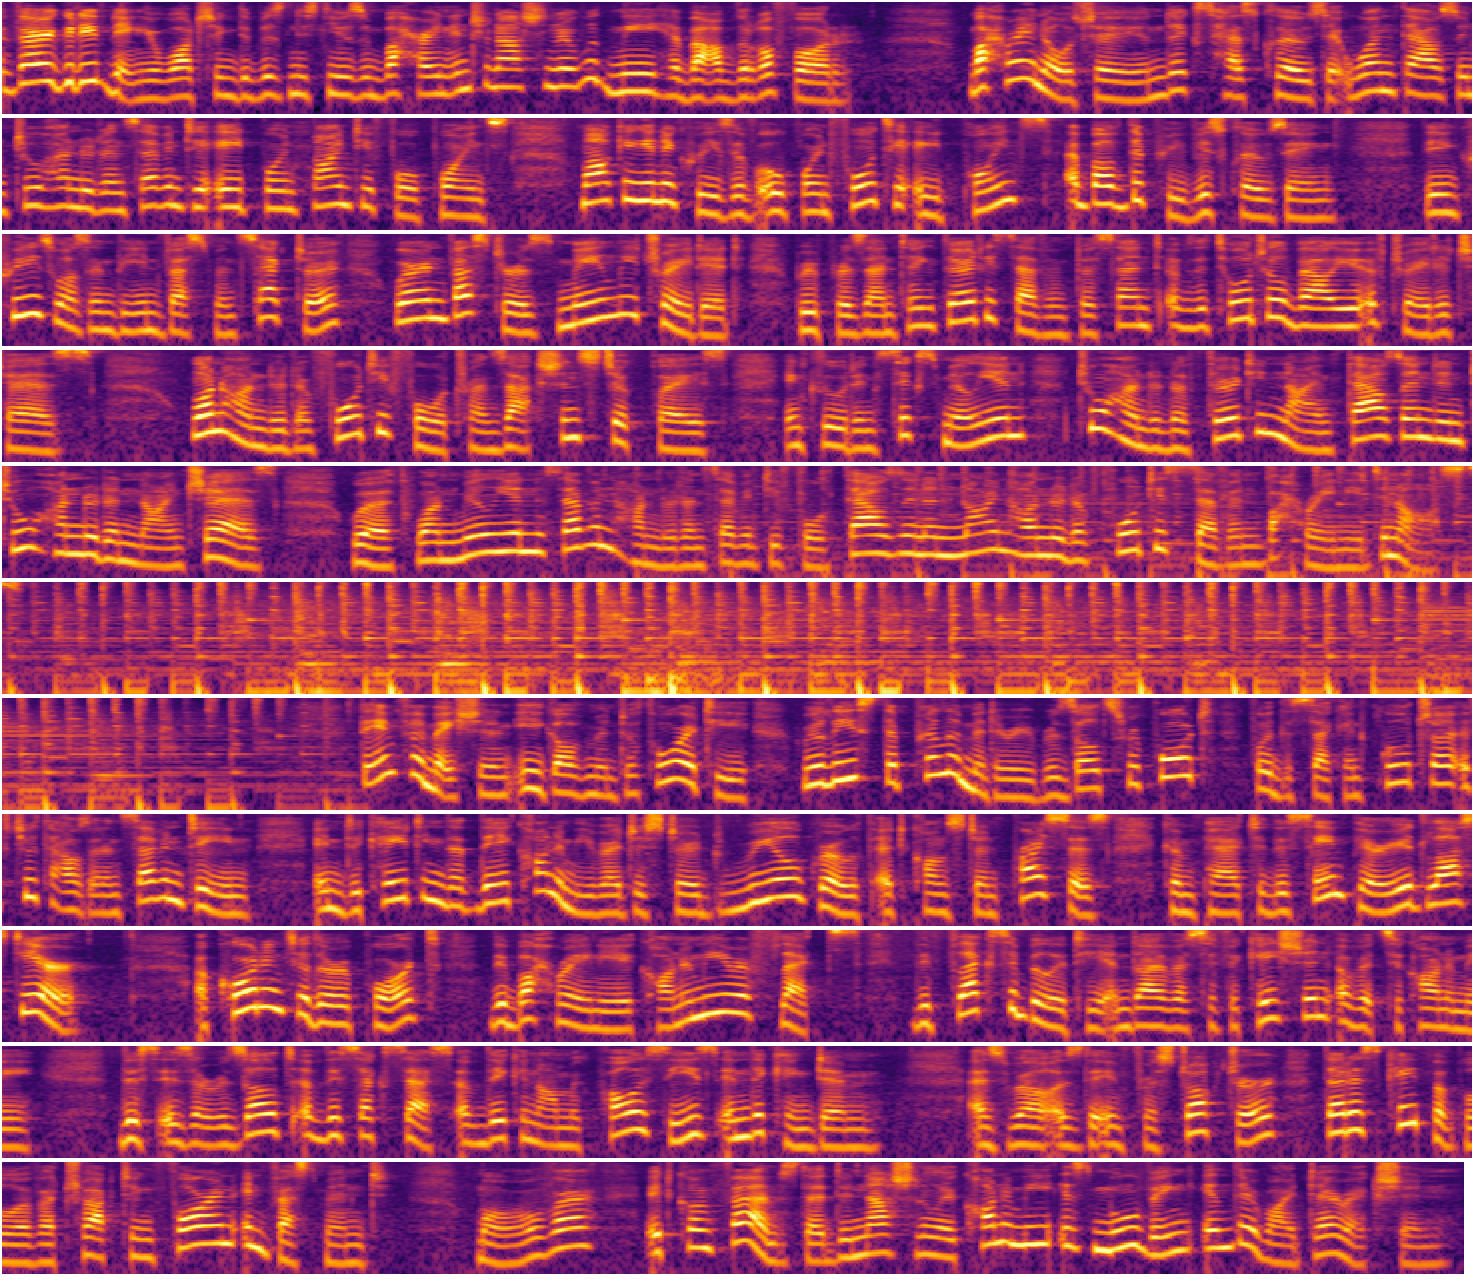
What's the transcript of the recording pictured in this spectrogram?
A very good evening. You're watching the business news in Bahrain International with me, Hiba Abdul Ghaffar. Bahrain All Share Index has closed at 1,278.94 points, marking an increase of 0.48 points above the previous closing. The increase was in the investment sector, where investors mainly traded, representing 37% of the total value of traded shares. 144 transactions took place, including 6,239,209 shares, worth 1,774,947 Bahraini dinars. The Information and E-Government Authority released the preliminary results report for the second quarter of 2017, indicating that the economy registered real growth at constant prices compared to the same period last year. According to the report, the Bahraini economy reflects the flexibility and diversification of its economy. This is a result of the success of the economic policies in the kingdom, as well as the infrastructure that is capable of attracting foreign investment. Moreover, it confirms that the national economy is moving in the right direction.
